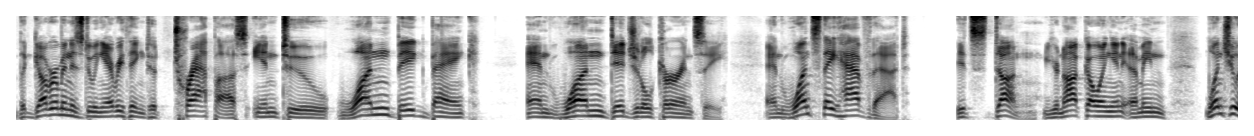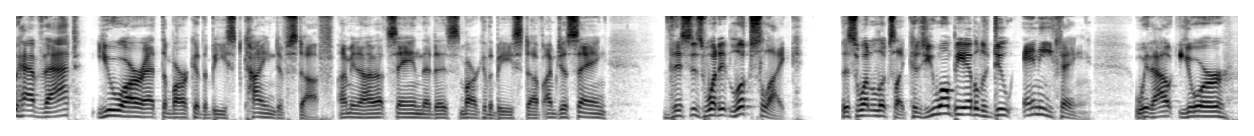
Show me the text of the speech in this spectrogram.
The government is doing everything to trap us into one big bank and one digital currency. And once they have that, it's done. You're not going in. I mean, once you have that, you are at the mark of the beast kind of stuff. I mean, I'm not saying that it's mark of the beast stuff. I'm just saying this is what it looks like. This is what it looks like because you won't be able to do anything without your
